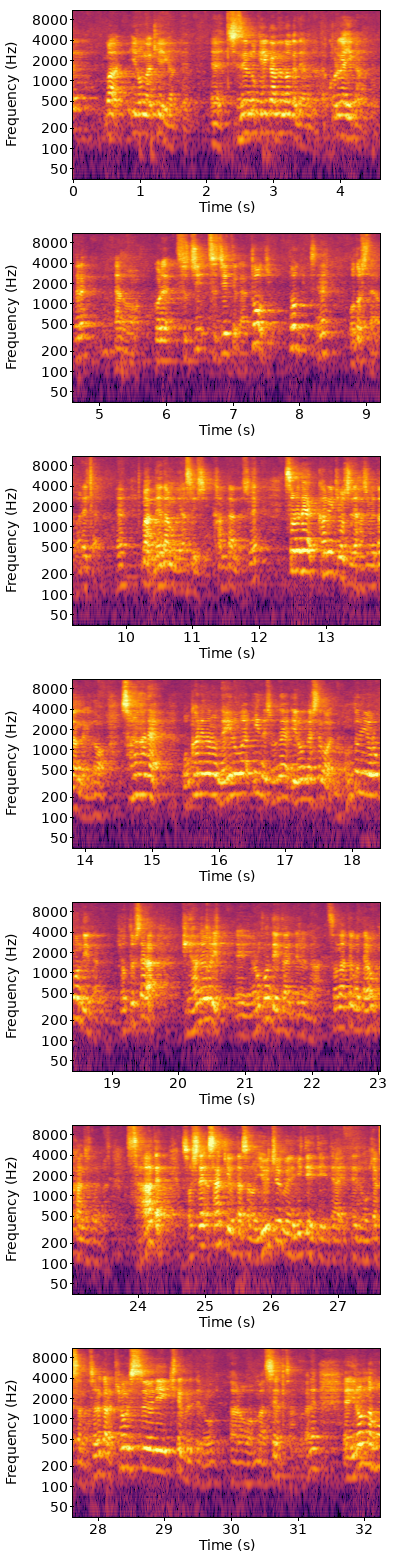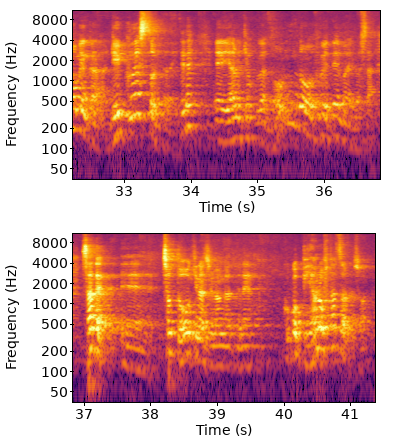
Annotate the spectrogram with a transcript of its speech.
まあいろんな経緯があって、えー、自然の景観の中でやるんだったらこれがいいかなと思ってねあのこれ土土っていうか陶器陶器ですね。落としたら割れちゃう、ね、まあ値段も安いし簡単だしね。それで軽い気持ちで始めたんだけどそれがねお金の音色がいいんでしょうね。いろんな人が本当に喜んでいた。ひょっとしたらピアノより、え、喜んでいただいているようなそんな手応えを感じております。さてそしてさっき言ったその YouTube に見ていていただいているお客様それから教室に来てくれてるあの、まあ、生徒さんとかね、え、いろんな方面からリクエストをいただいてね、え、やる曲がどんどん増えてまいりました。さて、えー、ちょっと大きな自慢があってね。ここピアノ2つあるでしょ。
